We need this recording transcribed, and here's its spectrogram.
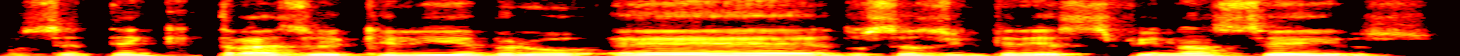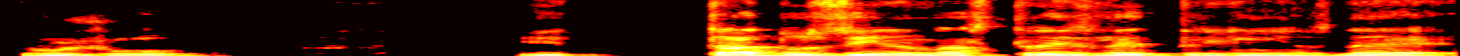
Você tem que trazer o equilíbrio é, dos seus interesses financeiros para o jogo. E traduzindo nas três letrinhas, né,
